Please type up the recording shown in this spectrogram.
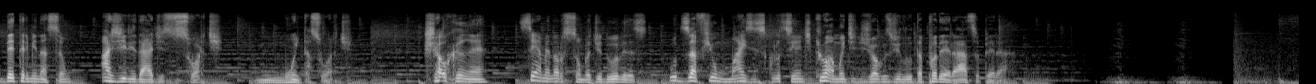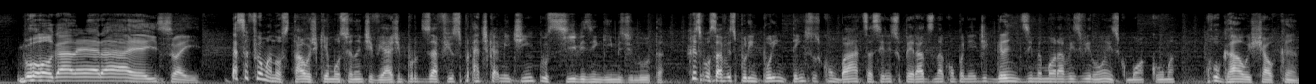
determinação, agilidade e sorte. Muita sorte. Shao Kahn é, sem a menor sombra de dúvidas, o desafio mais excruciante que um amante de jogos de luta poderá superar. Bom, galera, é isso aí. Essa foi uma nostálgica e emocionante viagem por desafios praticamente impossíveis em games de luta, responsáveis por impor intensos combates a serem superados na companhia de grandes e memoráveis vilões como Akuma, Rugal e Shao Kahn,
